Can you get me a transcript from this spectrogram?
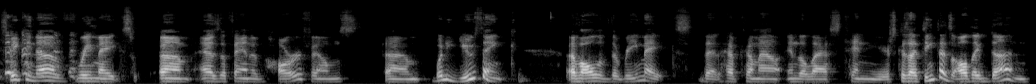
Speaking of remakes, um, as a fan of horror films, um, what do you think of all of the remakes that have come out in the last ten years? Because I think that's all they've done.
